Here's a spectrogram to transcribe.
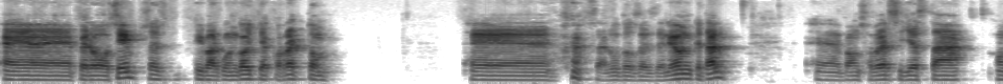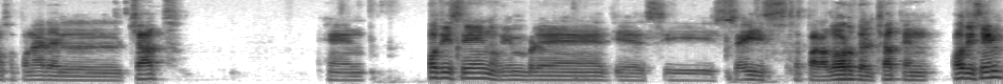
Eh, pero sí, pues, es Ibargüengoitia, correcto. Eh, saludos desde León, ¿qué tal? Eh, vamos a ver si ya está. Vamos a poner el chat en Odyssey, noviembre 16, separador del chat en Odyssey.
